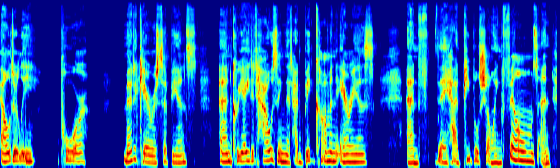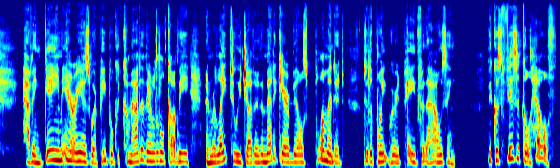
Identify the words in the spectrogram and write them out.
elderly, poor Medicare recipients and created housing that had big common areas, and they had people showing films and having game areas where people could come out of their little cubby and relate to each other, the Medicare bills plummeted to the point where it paid for the housing. Because physical health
